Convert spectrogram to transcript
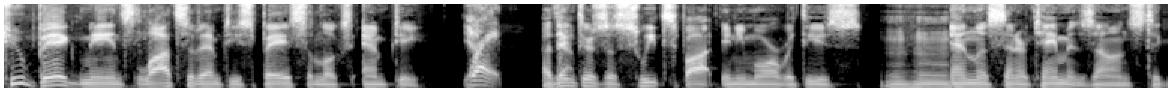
too big means lots of empty space and looks empty. Right. I think there's a sweet spot anymore with these endless entertainment zones to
